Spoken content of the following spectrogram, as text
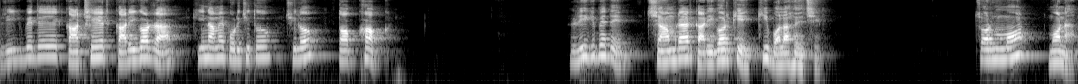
ঋগ্বেদে কাঠের কারিগররা কী নামে পরিচিত ছিল? তক্ষক। ঋগ্বেদে চামড়ার কারিগরকে কি বলা হয়েছে? চর্ম মনা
